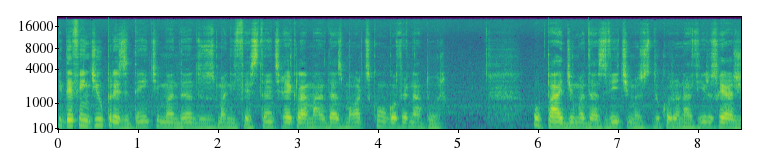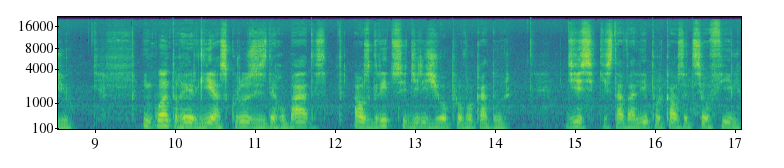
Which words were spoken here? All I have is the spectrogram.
e defendia o presidente, mandando os manifestantes reclamar das mortes com o governador. O pai de uma das vítimas do coronavírus reagiu. Enquanto reerguia as cruzes derrubadas, aos gritos se dirigiu ao provocador. Disse que estava ali por causa de seu filho,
